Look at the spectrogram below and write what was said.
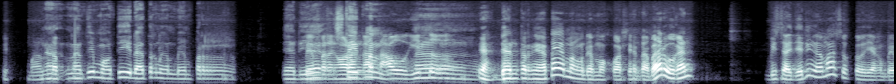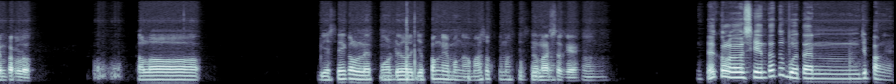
Mantap. nanti Moti datang dengan bempernya dia Bemper yang orang nggak tahu gitu. Ah. Ya, dan ternyata emang udah mau keluar Sienta baru kan? Bisa jadi nggak masuk tuh yang bumper lo. Kalau biasanya kalau lihat model Jepang emang nggak masuk tuh mas di Nggak sini. masuk ya? Heeh. Tapi kalau Sienta tuh buatan Jepang ya?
